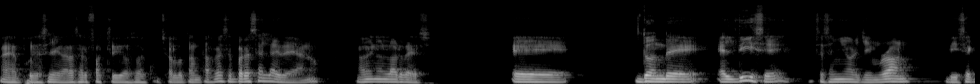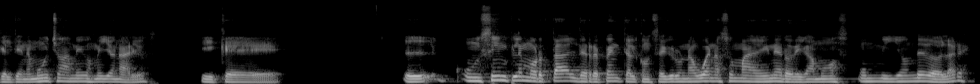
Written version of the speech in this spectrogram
Eh, pudiese llegar a ser fastidioso escucharlo tantas veces, pero esa es la idea, ¿no? No a hablar de eso. Eh, donde él dice, este señor Jim Rohn, dice que él tiene muchos amigos millonarios y que un simple mortal de repente al conseguir una buena suma de dinero, digamos un millón de dólares,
